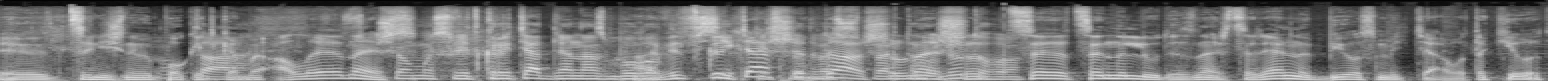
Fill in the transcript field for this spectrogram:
е, цинічними покидьками. так. Але знаєш. чомусь відкриття для нас було А всіх відкриття, після що, да, що, знаєш, що це, це не люди, знаєш, це реально біосміття. Отакі от.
